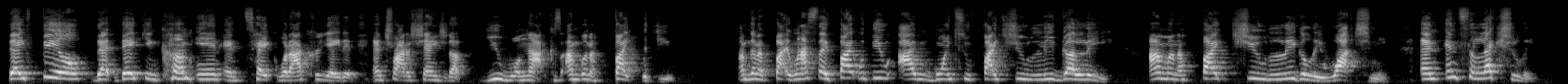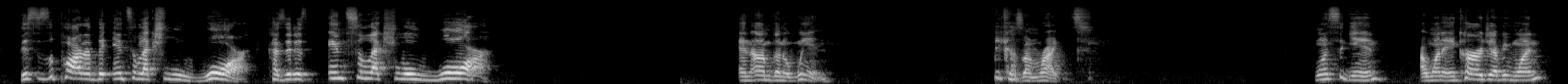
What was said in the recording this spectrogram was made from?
They feel that they can come in and take what I created and try to change it up. You will not, because I'm going to fight with you. I'm going to fight. When I say fight with you, I'm going to fight you legally. I'm going to fight you legally. Watch me. And intellectually. This is a part of the intellectual war because it is intellectual war. And I'm going to win because I'm right. Once again, I want to encourage everyone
